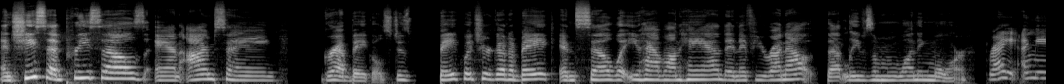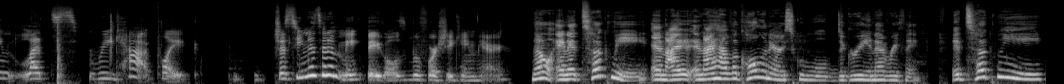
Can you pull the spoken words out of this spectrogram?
And she said pre-sales and I'm saying grab bagels. Just bake what you're going to bake and sell what you have on hand and if you run out, that leaves them wanting more. Right. I mean, let's recap. Like Justina didn't make bagels before she came here. No, and it took me and I and I have a culinary school degree and everything. It took me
